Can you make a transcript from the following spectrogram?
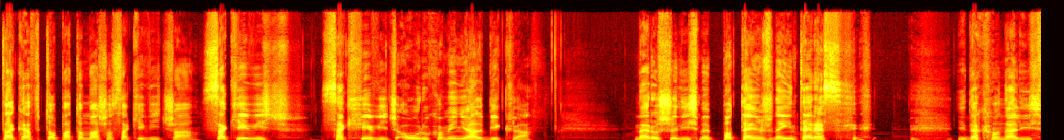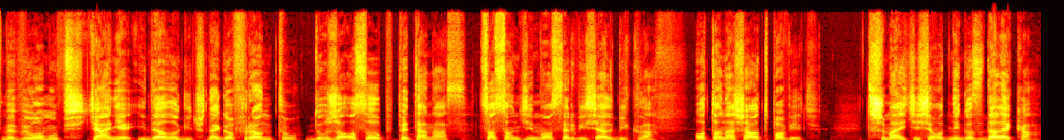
Taka wtopa Tomasza Sakiewicza. Sakiewicz, Sakiewicz o uruchomieniu Albikla. Naruszyliśmy potężne interesy i dokonaliśmy wyłomu w ścianie ideologicznego frontu. Dużo osób pyta nas, co sądzimy o serwisie Albikla. Oto nasza odpowiedź. Trzymajcie się od niego z daleka.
